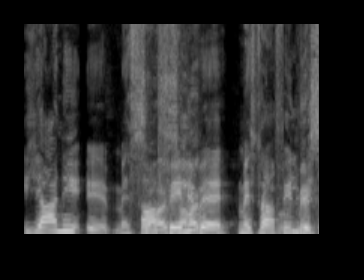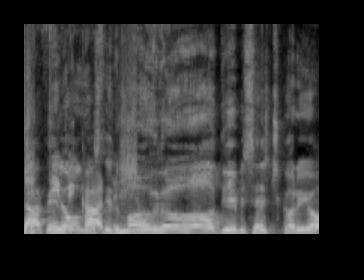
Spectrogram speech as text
yani e, mesafeli sana- ve mesafeli, ve ciddi bir olması değil. kardeşim. Merhaba diye bir ses çıkarıyor.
